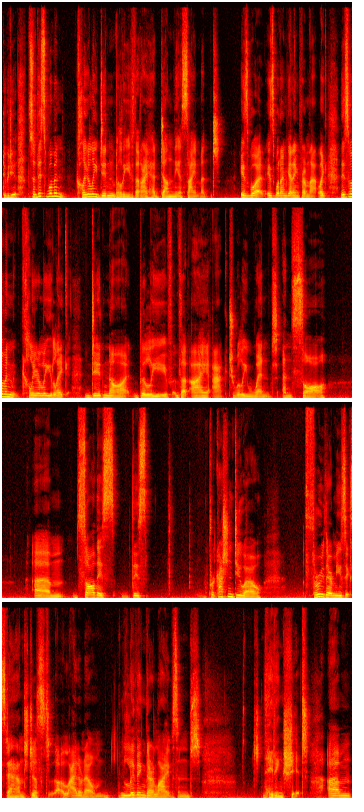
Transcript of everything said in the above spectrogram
do we do?" So this woman clearly didn't believe that I had done the assignment is what is what I'm getting from that. Like this woman clearly like did not believe that I actually went and saw um saw this this percussion duo through their music stand just uh, I don't know living their lives and hitting shit. Um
